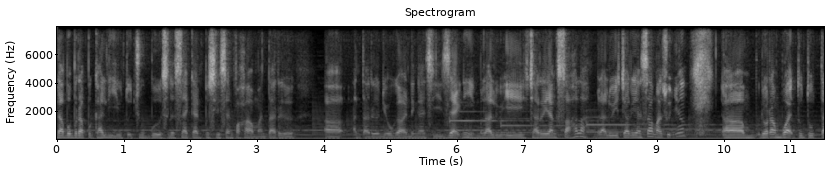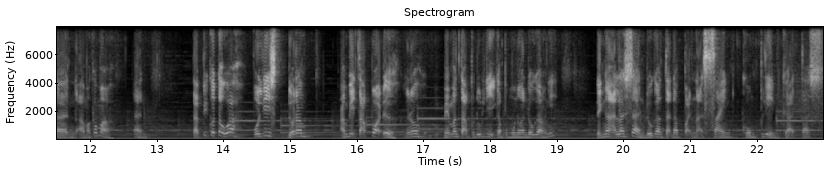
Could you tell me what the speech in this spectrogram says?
dah beberapa kali untuk cuba selesaikan perselisihan faham antara uh, antara diorang dengan si Zack ni melalui cara yang sah lah. Melalui cara yang sah maksudnya uh, diorang buat tuntutan uh, mahkamah kan? Tapi kau tahu lah polis diorang ambil tapak dia you know? Memang tak pedulikan pembunuhan diorang ni. Dengan alasan diorang tak dapat nak sign komplain ke atas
